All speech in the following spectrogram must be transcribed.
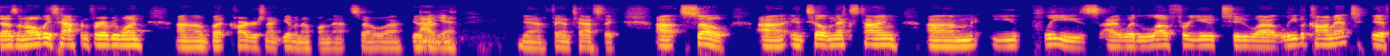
doesn't always happen for everyone, uh, but Carter's not giving up on that. So uh, not yet. You. Yeah, fantastic. Uh, so uh, until next time, um, you please, I would love for you to uh, leave a comment if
